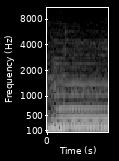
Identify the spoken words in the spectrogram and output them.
you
